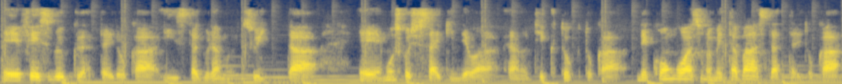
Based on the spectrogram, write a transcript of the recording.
えー、Facebook だったりとか Instagram、Twitter、えー、もう少し最近ではあの TikTok とかで今後はそのメタバースだったりとか、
